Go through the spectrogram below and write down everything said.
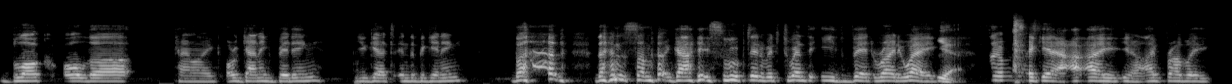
block all the kind of like organic bidding you get in the beginning. But then some guy swooped in with 20 ETH bid right away. Yeah. So it was like, yeah, I, I, you know, I probably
